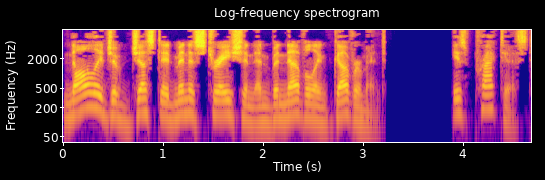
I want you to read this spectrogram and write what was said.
knowledge of just administration and benevolent government is practiced.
